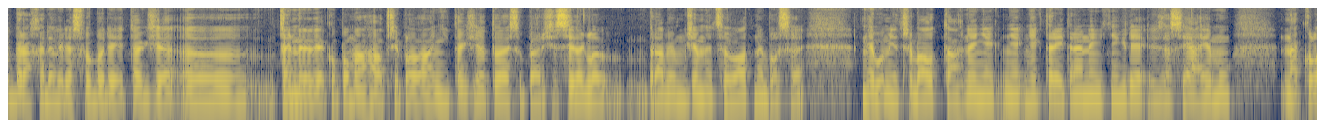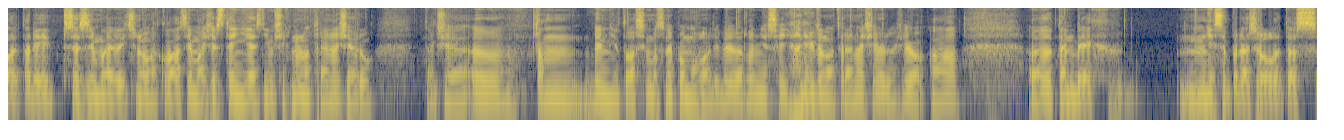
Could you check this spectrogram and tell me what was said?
brácha Davida Svobody, takže uh, ten mi jako pomáhá při plavání, takže to je super, že si takhle právě můžeme hecovat, nebo se, nebo mě třeba odtáhne ně, ně, některý trénink, někdy zase já jemu. Na kole tady přes zimu je většinou taková zima, že stejně jezdím všechno na trenažeru, takže uh, tam by mě to asi moc nepomohlo, kdyby vedle mě seděl někdo na trenažeru, že jo, a uh, ten běh mně se podařilo letos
